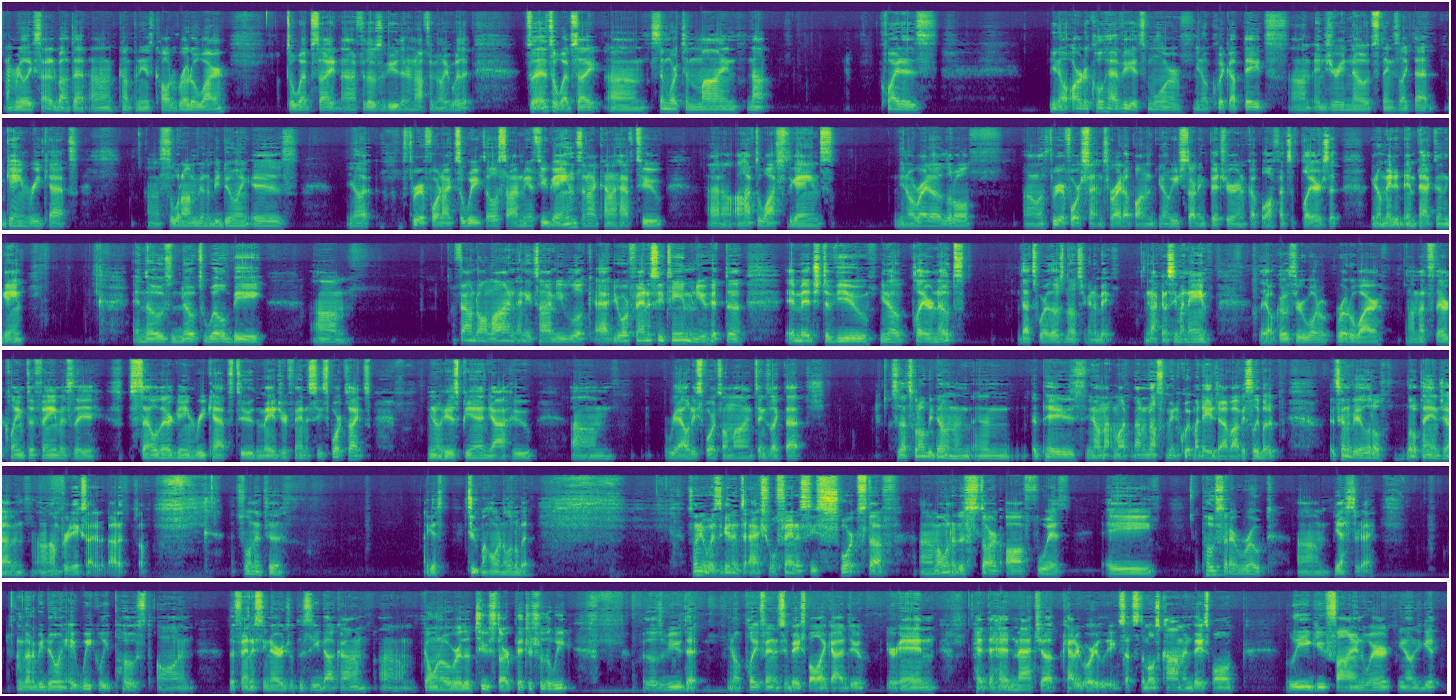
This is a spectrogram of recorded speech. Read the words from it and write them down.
I'm really excited about that. Uh, company is called RotoWire. It's a website uh, for those of you that are not familiar with it. So it's a website um, similar to mine, not quite as you know article heavy. It's more you know quick updates, um, injury notes, things like that, game recaps. Uh, so what I'm going to be doing is, you know, three or four nights a week they'll assign me a few games, and I kind of have to, uh, I'll have to watch the games, you know, write a little, I don't know, three or four sentence write up on you know each starting pitcher and a couple offensive players that you know made an impact in the game, and those notes will be. Um, found online anytime you look at your fantasy team and you hit the image to view, you know, player notes that's where those notes are going to be. You're not going to see my name. They all go through RotoWire. Um, that's their claim to fame as they sell their game recaps to the major fantasy sports sites. You know, ESPN, Yahoo, um, Reality Sports Online, things like that. So that's what I'll be doing, and, and, it pays. You know, not much, not enough for me to quit my day job, obviously, but it, it's going to be a little little paying job, and uh, I'm pretty excited about it. So I just wanted to, I guess, toot my horn a little bit. So, anyways, to get into actual fantasy sports stuff, um, I wanted to start off with a post that I wrote um, yesterday. I'm going to be doing a weekly post on the fantasy nerds with the z.com, um, going over the two start pitchers for the week. For those of you that you know play fantasy baseball like I do, you're in head-to-head matchup category leagues. That's the most common baseball league you find where you know you get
